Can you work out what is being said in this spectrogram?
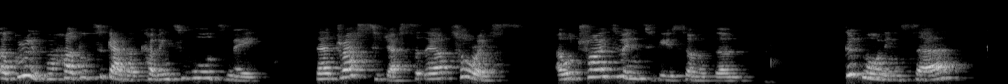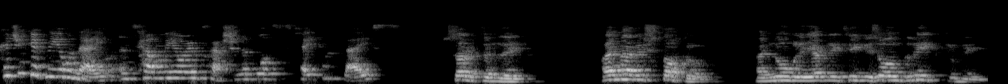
A group are huddled together coming towards me. Their dress suggests that they are tourists. I will try to interview some of them. Good morning, sir. Could you give me your name and tell me your impression of what has taken place? Certainly. I'm Aristotle, and normally everything is all Greek to me,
